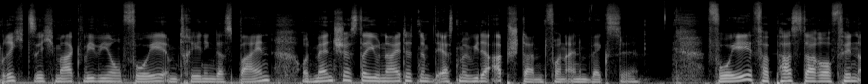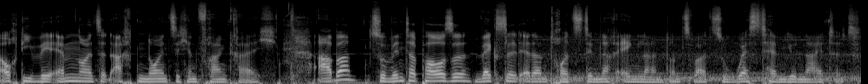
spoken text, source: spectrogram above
bricht sich Marc-Vivian Foe im Training das Bein und Manchester United United nimmt erstmal wieder Abstand von einem Wechsel. Foe verpasst daraufhin auch die WM 1998 in Frankreich. Aber zur Winterpause wechselt er dann trotzdem nach England und zwar zu West Ham United.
